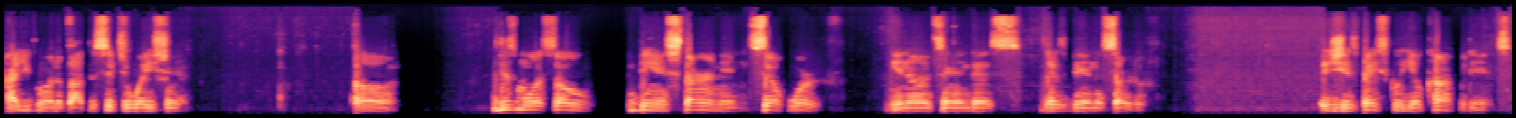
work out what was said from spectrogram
how you going about the situation? Uh, just more so being stern and self worth. You know what I'm saying? That's that's being assertive. It's just basically your confidence.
